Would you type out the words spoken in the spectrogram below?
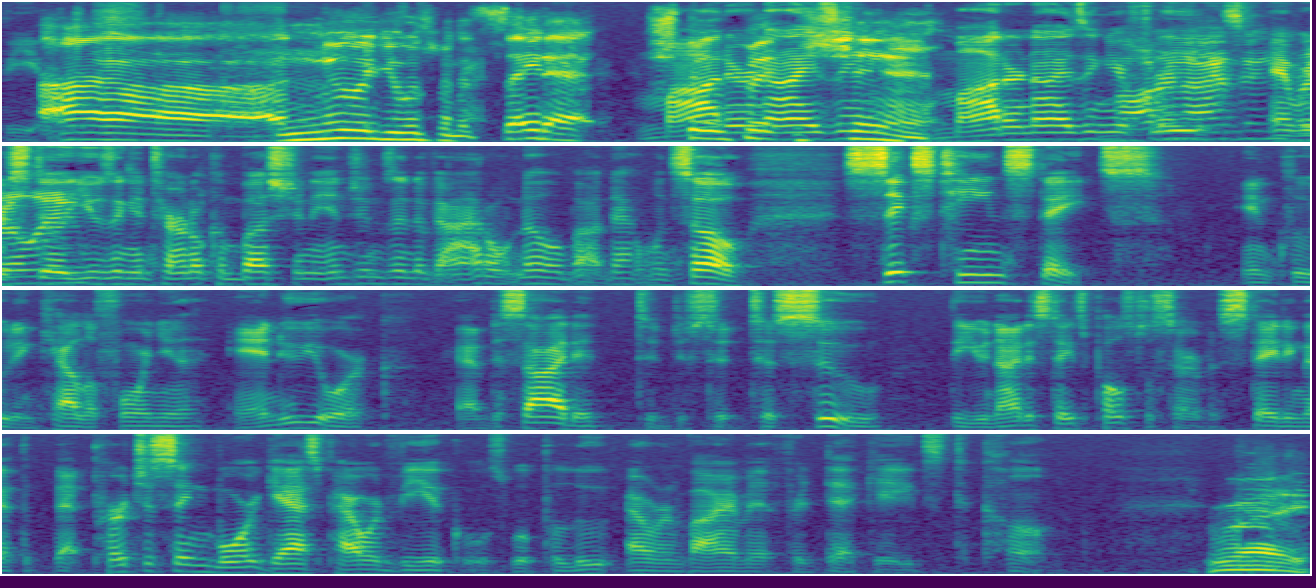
vehicles. I uh, knew you was gonna say that. Modernizing modernizing your Modernizing, fleet and we're still really? using using internal combustion engines and I don't know about that one. So, 16 states including California and New York have decided to to, to sue the United States Postal Service stating that the, that purchasing more gas-powered vehicles will pollute our environment for decades to come. Right.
